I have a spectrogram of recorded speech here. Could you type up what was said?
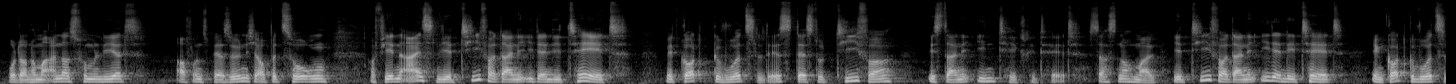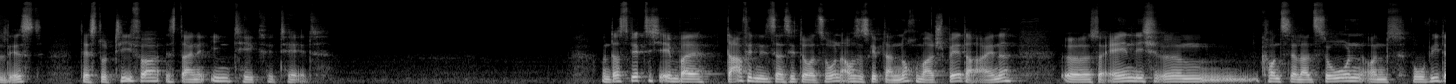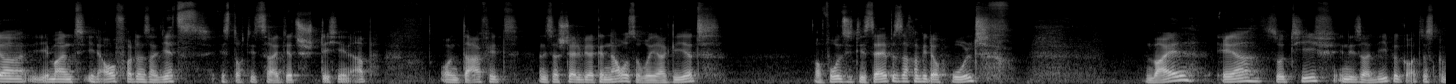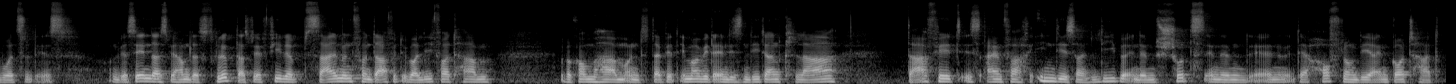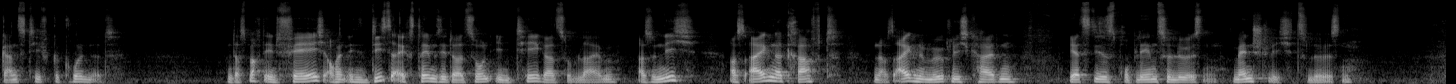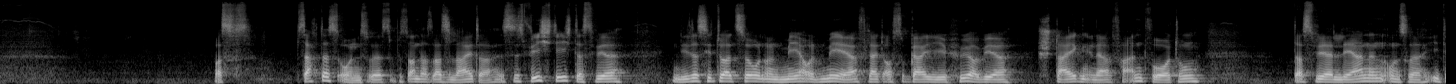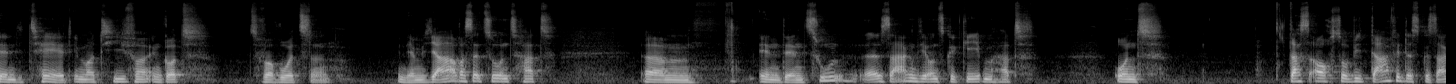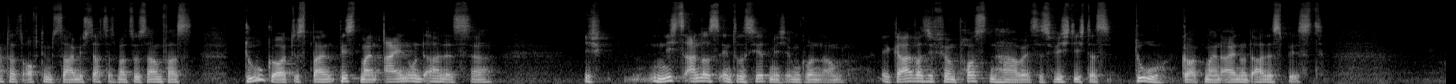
Oder nochmal anders formuliert, auf uns persönlich auch bezogen, auf jeden Einzelnen, je tiefer deine Identität mit Gott gewurzelt ist, desto tiefer ist deine Integrität. Ich sage es nochmal, je tiefer deine Identität in Gott gewurzelt ist, desto tiefer ist deine Integrität. Und das wirkt sich eben bei David in dieser Situation aus. Es gibt dann nochmal später eine, äh, so ähnlich ähm, Konstellation und wo wieder jemand ihn auffordert und sagt, jetzt ist doch die Zeit, jetzt stich ihn ab. Und David an dieser Stelle wieder genauso reagiert, obwohl sich dieselbe Sache wiederholt, weil er so tief in dieser Liebe Gottes gewurzelt ist. Und wir sehen das, wir haben das Glück, dass wir viele Psalmen von David überliefert haben, bekommen haben. Und da wird immer wieder in diesen Liedern klar, David ist einfach in dieser Liebe, in dem Schutz, in, dem, in der Hoffnung, die er in Gott hat, ganz tief gegründet. Und das macht ihn fähig, auch in dieser extremen Situation integer zu bleiben. Also nicht aus eigener Kraft und aus eigenen Möglichkeiten jetzt dieses Problem zu lösen, menschlich zu lösen. Was sagt das uns, besonders als Leiter? Es ist wichtig, dass wir in dieser Situation und mehr und mehr, vielleicht auch sogar je höher wir steigen in der Verantwortung, dass wir lernen, unsere Identität immer tiefer in Gott zu verwurzeln. In dem Ja, was er zu uns hat, ähm, in den Zusagen, die er uns gegeben hat. Und das auch so, wie David es gesagt hat auf dem Psalm, ich sage das mal zusammenfassend, du Gott bist mein Ein und alles. Ich, nichts anderes interessiert mich im Grunde genommen. egal was ich für einen Posten habe, ist es wichtig, dass du, Gott, mein Ein und alles bist.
